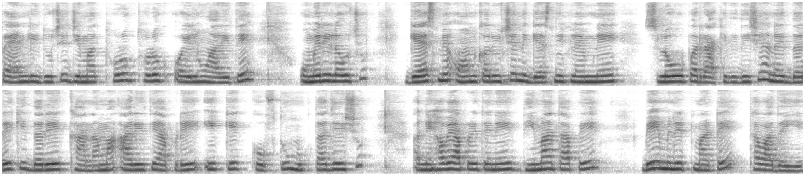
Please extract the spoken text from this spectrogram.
પેન લીધું છે, જેમાં થોડુંક થોડુંક ઓઇલ હું આ રીતે ઉમેરી લઉં છું. ગેસ મેં ઓન કર્યું છે અને ગેસની ફ્લેમને સ્લો ઉપર રાખી દીધી છે અને દરેકે દરેક ખાનામાં આ રીતે આપણે એક એક કોફતું મૂકતા જઈશું. અને હવે આપણે તેને ધીમા તાપે બે મિનિટ માટે થવા દઈએ.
